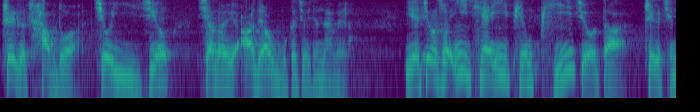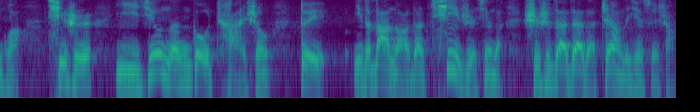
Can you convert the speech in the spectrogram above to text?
这个差不多就已经相当于二点五个酒精单位了。也就是说，一天一瓶啤酒的这个情况，其实已经能够产生对你的大脑的器质性的实实在在的这样的一些损伤。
